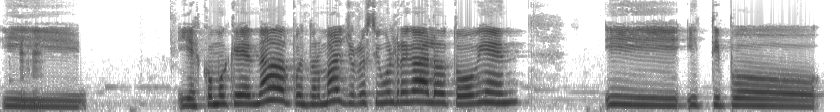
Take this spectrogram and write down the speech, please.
Y, y es como que, nada, pues normal, yo recibo el regalo, todo bien. Y, y tipo,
